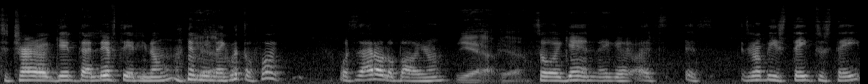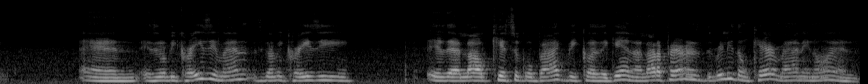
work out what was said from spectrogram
to try to get that lifted. You know, I Yeah. mean like what the fuck, what's that all about? You know. Yeah. Yeah. So again, like, uh, it's it's it's gonna be state to state, and it's gonna be crazy, man. It's gonna be crazy if they allow kids to go back because again, a lot of parents really don't care, man. You know, and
